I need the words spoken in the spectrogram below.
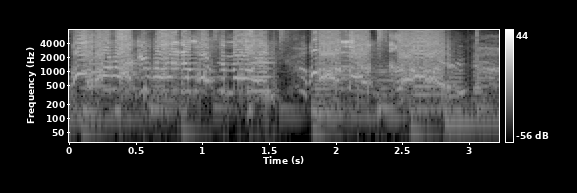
my rocket running him off the mountain! Oh my god!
